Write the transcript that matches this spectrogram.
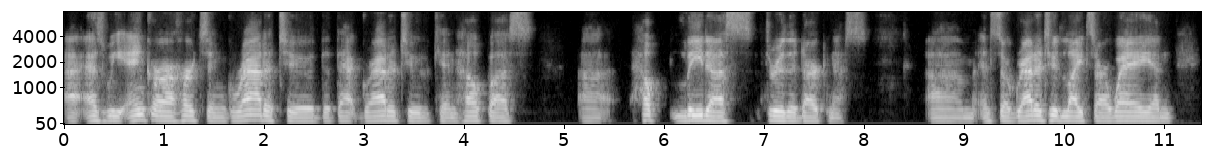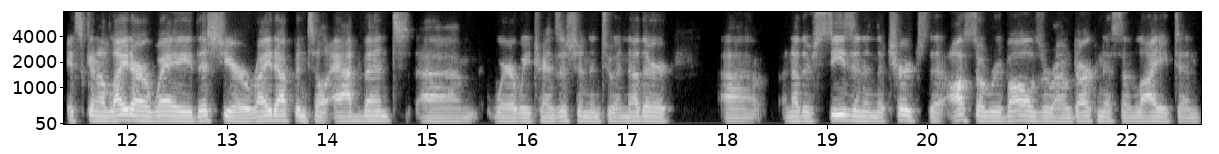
uh, as we anchor our hearts in gratitude that that gratitude can help us uh, help lead us through the darkness. Um, and so gratitude lights our way, and it's going to light our way this year right up until Advent, um, where we transition into another uh, another season in the church that also revolves around darkness and light. And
